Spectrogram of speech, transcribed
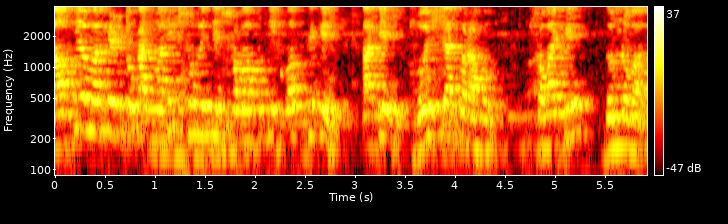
গাউসিয়া মার্কেট দোকান মালিক সমিতির সভাপতি পদ থেকে তাকে বহিষ্কার করা হোক। সবাইকে ধন্যবাদ।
